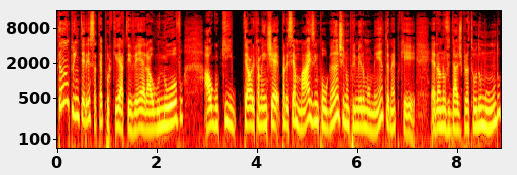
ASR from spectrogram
tanto interesse, até porque a TV era algo novo, algo que teoricamente é, parecia mais empolgante no primeiro momento, né? Porque era novidade para todo mundo.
